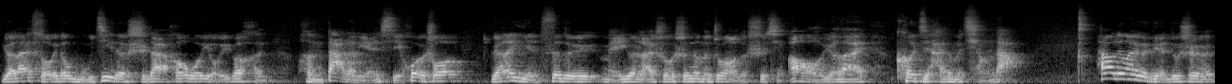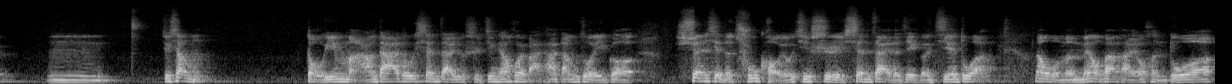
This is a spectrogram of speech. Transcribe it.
原来所谓的五 G 的时代和我有一个很很大的联系，或者说原来隐私对于每一个人来说是那么重要的事情哦。原来科技还那么强大。还有另外一个点就是，嗯，就像抖音嘛，然后大家都现在就是经常会把它当做一个宣泄的出口，尤其是现在的这个阶段，那我们没有办法有很多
